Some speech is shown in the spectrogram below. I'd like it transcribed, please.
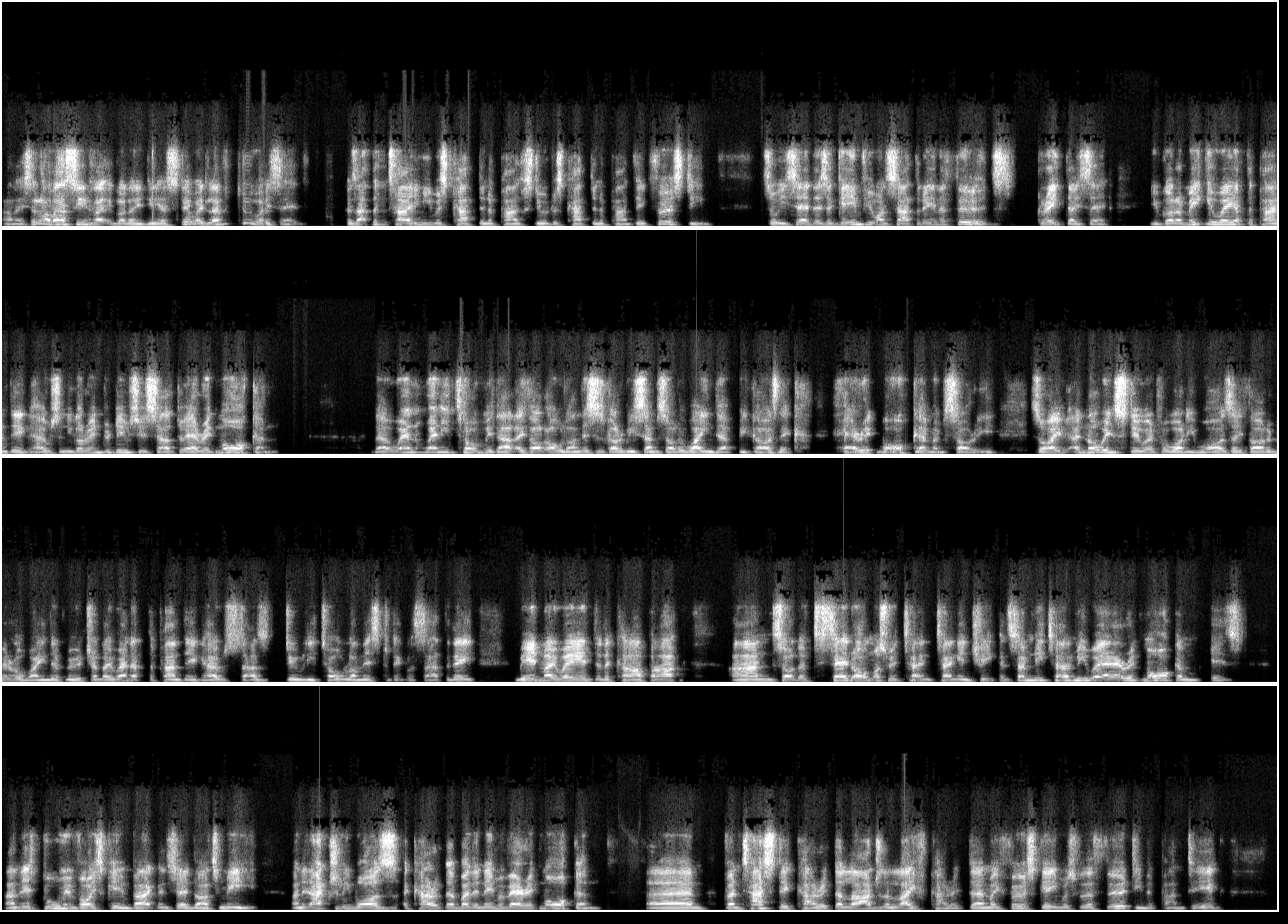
And I said, Oh, that seems like a good idea, Stu. I'd love to, I said. Because at the time he was captain of Panteg, Stuart was captain of Panteg first team. So he said, There's a game for you on Saturday in the thirds. Great, I said. You've got to make your way up the Panteg house and you've got to introduce yourself to Eric Morecambe. Now, when, when he told me that, I thought, hold on, this has got to be some sort of wind up because they, Eric Morecambe, I'm sorry. So I, I knowing Stuart for what he was, I thought a bit of a wind-up merchant. I went up to Panteg House, as duly told on this particular Saturday, made my way into the car park and sort of said almost with tongue, tongue in cheek, and somebody tell me where Eric Morecambe is. And this booming voice came back and said, that's me. And it actually was a character by the name of Eric Morecambe. Um, fantastic character, larger than life character. My first game was for the third team at Panteg.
